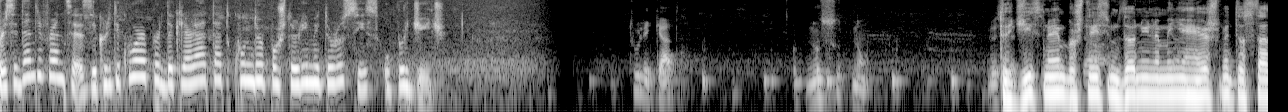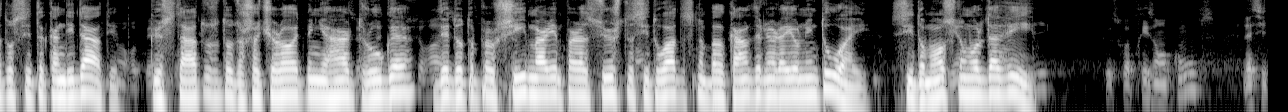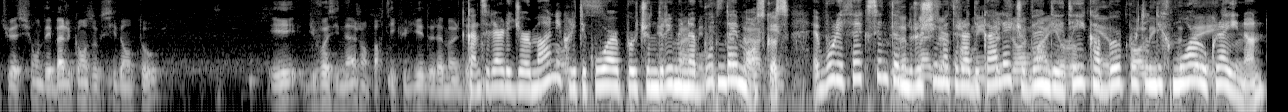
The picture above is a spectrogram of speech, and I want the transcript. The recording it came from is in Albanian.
Presidenti francez i kritikuar për deklaratat kundër poshtërimit të Rusisë u përgjigj. Të gjithë ne mbështesim dhënien e menjëhershme të statusit të kandidatit. Ky status do të shoqërohet me një hartë rruge dhe do të përfshijë marrjen parasysh të situatës në Ballkan dhe në rajonin tuaj, sidomos në Moldavi. que soit prise en compte la situation des Balkans occidentaux et du voisinage, en particulier de la Moldavie. Kancelari gjerman i kritikuar për qëndrimin e butë ndaj Moskës, e vuri theksin te ndryshimet radikale që vendi i tij ka bërë për të ndihmuar Ukrainën.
